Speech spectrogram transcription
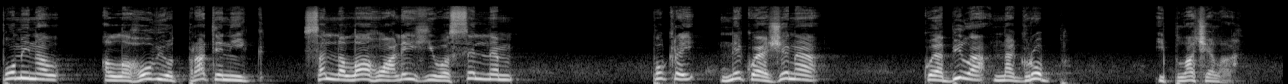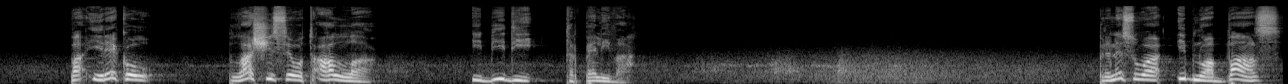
поминал Аллаховиот пратеник, салаллаху алейхи васелем, покрај некоја жена која била на гроб и плачела. Па и рекол, плаши се од Аллах, и биди трпелива. Пренесува Ибну Аббас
